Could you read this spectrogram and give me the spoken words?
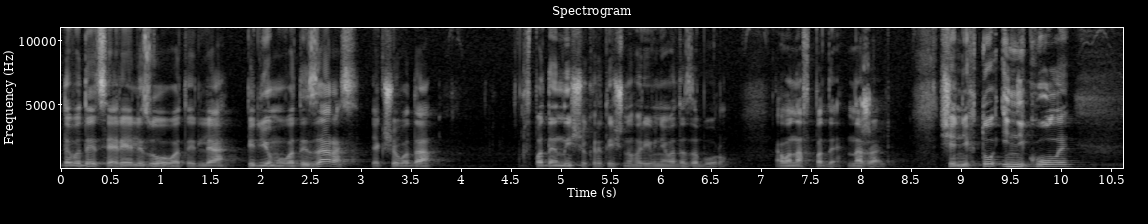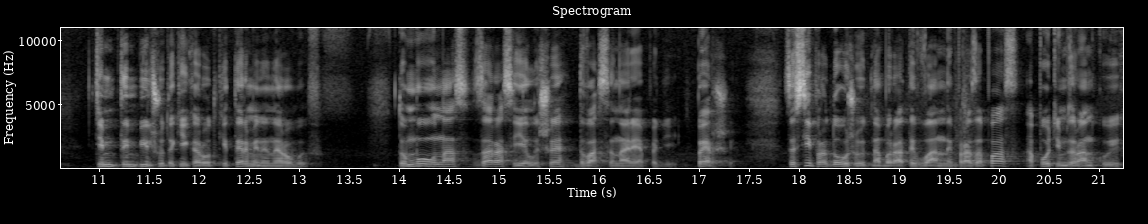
доведеться реалізовувати для підйому води зараз, якщо вода впаде нижче критичного рівня водозабору, а вона впаде, на жаль, ще ніхто і ніколи, тим, тим більше такі короткі терміни, не робив. Тому у нас зараз є лише два сценарії подій. Перший це всі продовжують набирати ванни про запас, а потім зранку їх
